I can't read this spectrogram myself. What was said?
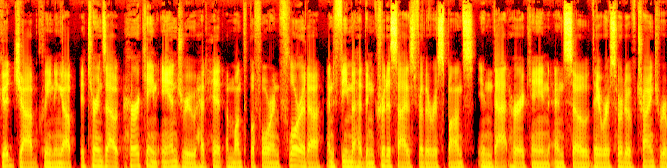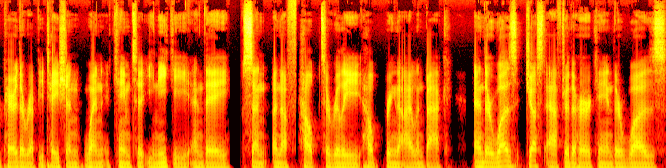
good job cleaning up. It turns out Hurricane Andrew had hit a month before in Florida, and FEMA had been criticized for their response in that hurricane. And so they were sort of trying to repair their reputation when it came to Iniki, and they sent enough help to really help bring the island back. And there was just after the hurricane, there was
